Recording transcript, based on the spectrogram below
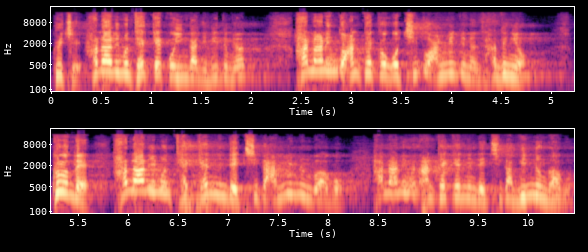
그렇지. 하나님은 택했고 인간이 믿으면 하나님도 안 택하고 지도 안 믿으면 4등이요. 그런데 하나님은 택했는데 지가 안 믿는 거하고 하나님은 안 택했는데 지가 믿는 거하고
